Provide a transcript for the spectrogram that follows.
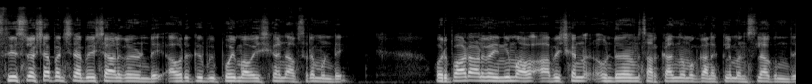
സ്ത്രീ സുരക്ഷാ പെൻഷൻ അപേക്ഷിച്ച ആളുകളുണ്ട്. അവർക്ക് ഇപ്പോഴും അപേക്ഷിക്കാൻ അവസരമുണ്ട്. ഒരുപാട് ആളുകൾ ഇനിയും അപേക്ഷിക്കാൻ ഉണ്ടെന്നാണ് സർക്കാർ നമുക്ക് കണക്കിൽ മനസ്സിലാക്കുന്നത്.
